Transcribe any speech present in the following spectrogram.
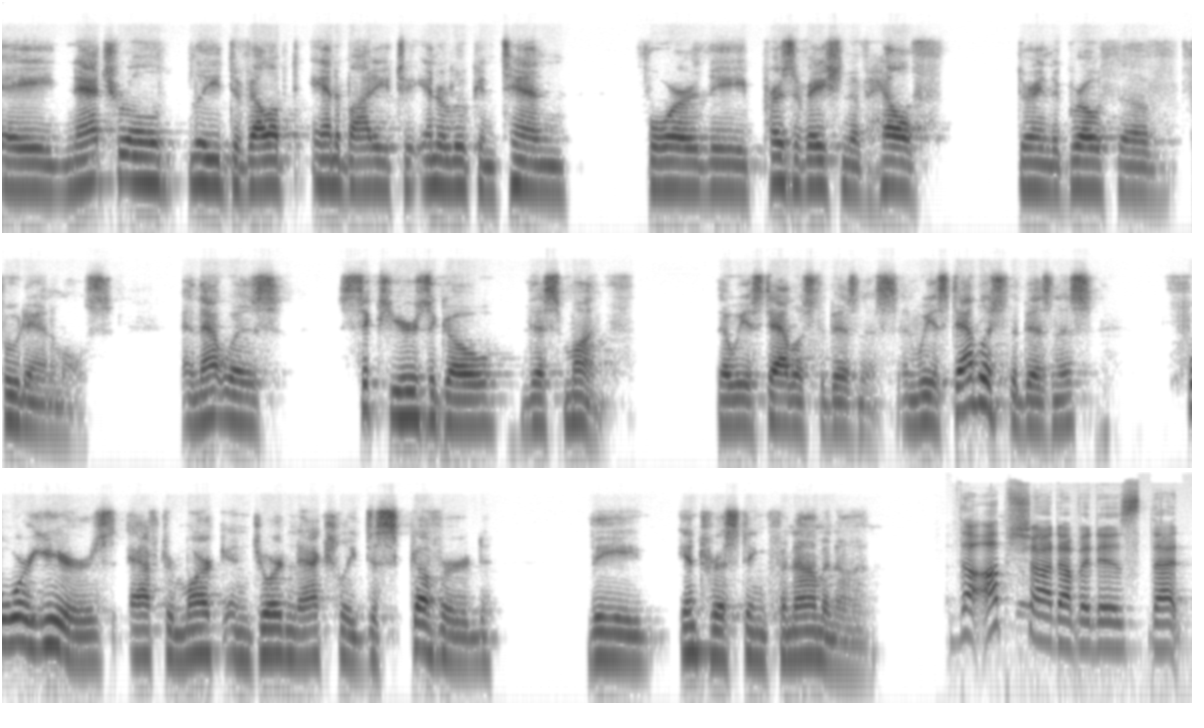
a naturally developed antibody to interleukin 10 for the preservation of health during the growth of food animals. And that was six years ago this month that we established the business. And we established the business four years after Mark and Jordan actually discovered the interesting phenomenon. The upshot of it is that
